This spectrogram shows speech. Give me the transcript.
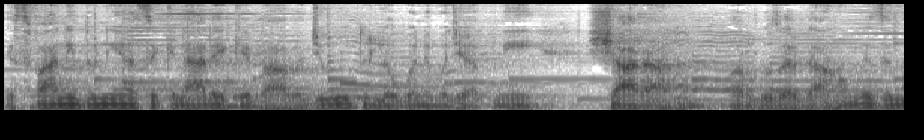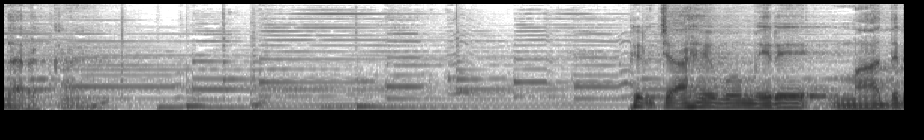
اس فانی دنیا سے کنارے کے باوجود لوگوں نے مجھے اپنی شاہراہوں اور گزرگاہوں میں زندہ رکھا ہے۔ پھر چاہے وہ میرے مادر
